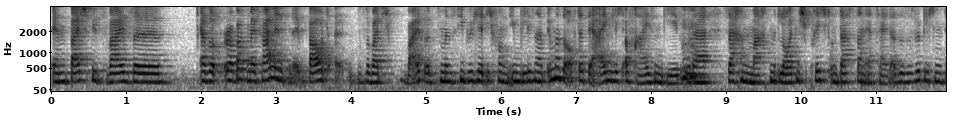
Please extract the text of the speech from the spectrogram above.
Ähm, beispielsweise, also Robert McFarlane baut, äh, soweit ich weiß, oder zumindest die Bücher, die ich von ihm gelesen habe, immer so auf, dass er eigentlich auf Reisen geht mhm. oder Sachen macht, mit Leuten spricht und das dann erzählt. Also es ist wirklich ein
